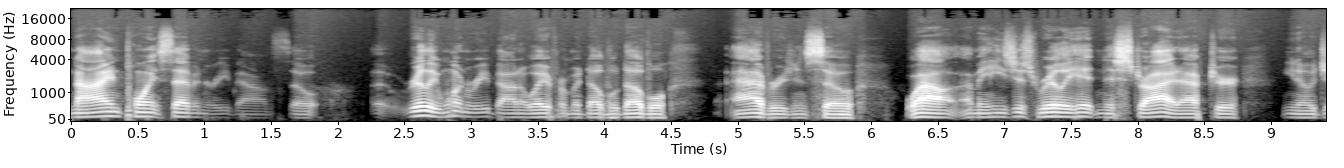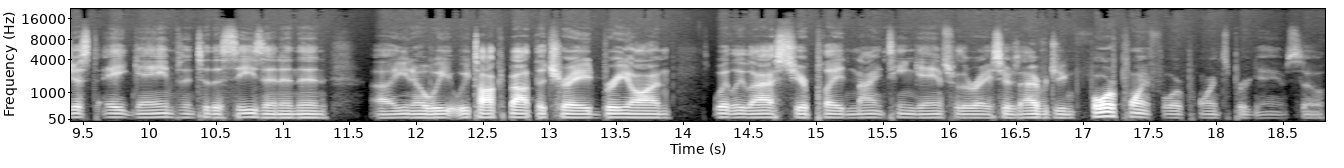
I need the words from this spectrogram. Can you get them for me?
9.7 rebounds. So uh, really one rebound away from a double double average. And so, wow, I mean, he's just really hitting his stride after you know just eight games into the season. And then, uh, you know, we we talked about the trade. Breon Whitley last year played 19 games for the Racers, averaging 4.4 points per game. So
